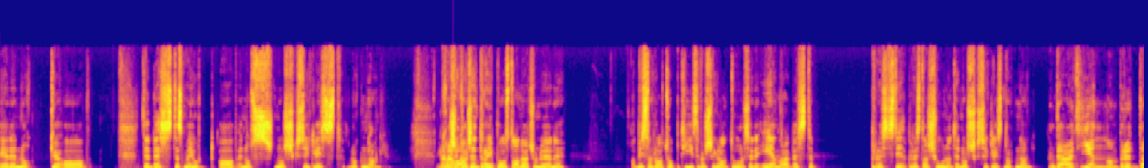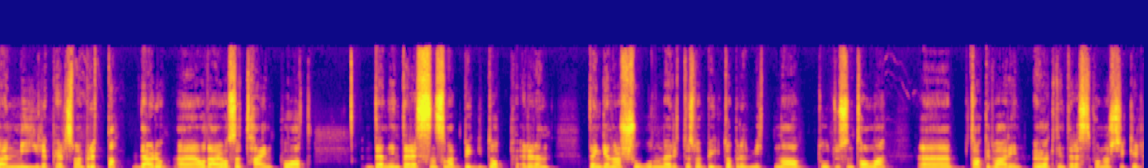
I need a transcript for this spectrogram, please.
er det noe av det beste som er gjort av en norsk, norsk syklist noen gang. Kanskje, var... kanskje en drøy påstand, jeg vet ikke om du er enig? at hvis han klarer topp ti i sin første Grand Tour, så er det en av de beste prestasjonene til norsk syklist noen gang? Det er jo et gjennombrudd. Det er en milepæl som er brutt. da. Det er det jo. Eh, og det er jo også et tegn på at den interessen som er bygd opp, eller den, den generasjonen med ryttere som er bygd opp rundt midten av 2000-tallet, eh, takket være økt interesse for norsk sykkel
